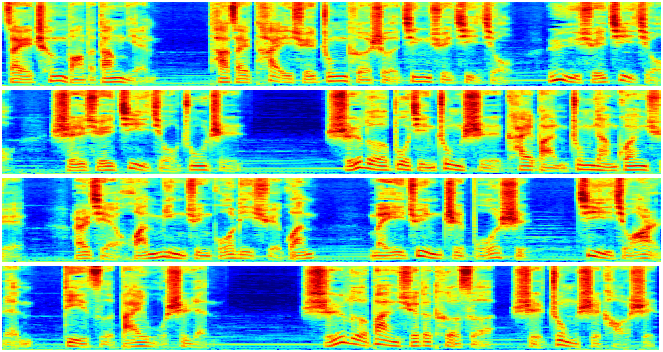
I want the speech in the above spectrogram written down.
在称王的当年，他在太学中特设经学祭酒、律学祭酒、史学祭酒诸职。石勒不仅重视开办中央官学，而且还命郡国立学官，每郡置博士。祭酒二人，弟子百五十人。石勒办学的特色是重视考试，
